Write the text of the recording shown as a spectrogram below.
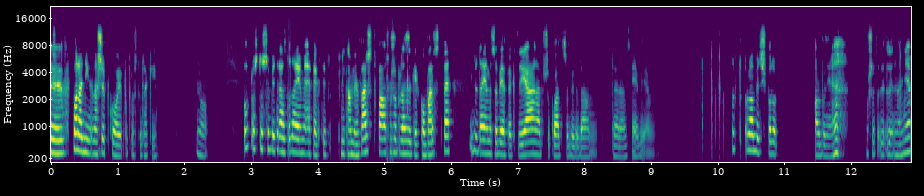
Y, poradnik na szybko po prostu taki. No. Po prostu sobie teraz dodajemy efekty. Klikamy warstwa, otwórz obrazek jako warstwę i dodajemy sobie efekty. Ja na przykład sobie dodam teraz, nie wiem. No, robię. Albo nie. Muszę to, no nie.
